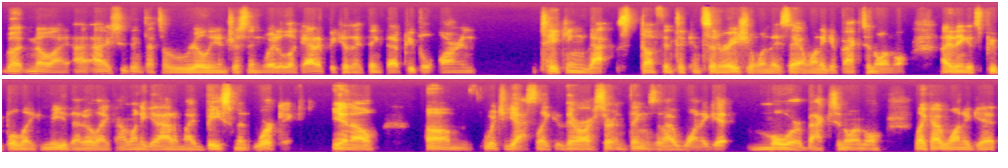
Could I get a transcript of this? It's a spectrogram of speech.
but no, I, I actually think that's a really interesting way to look at it because I think that people aren't taking that stuff into consideration when they say I want to get back to normal. I think it's people like me that are like, I want to get out of my basement working, you know. Um, which yes, like there are certain things that I want to get more back to normal. Like I want to get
